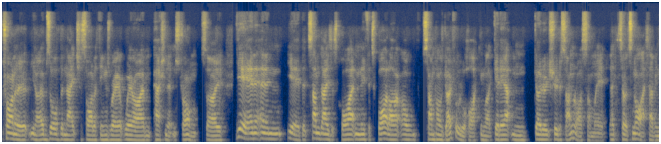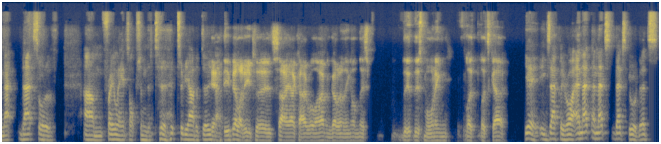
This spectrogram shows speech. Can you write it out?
trying to you know absorb the nature side of things where where I'm passionate and strong. So yeah, and and yeah, but some days it's quiet, and if it's quiet, I, will sometimes go for a little hiking, like get out and go to shoot a sunrise somewhere. That, so it's nice having that that sort of um, freelance option to, to, to be able to do yeah, that. the ability to say, okay, well, I haven't got anything on this this morning. Let let's go. Yeah, exactly right. And that and that's that's good. That's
